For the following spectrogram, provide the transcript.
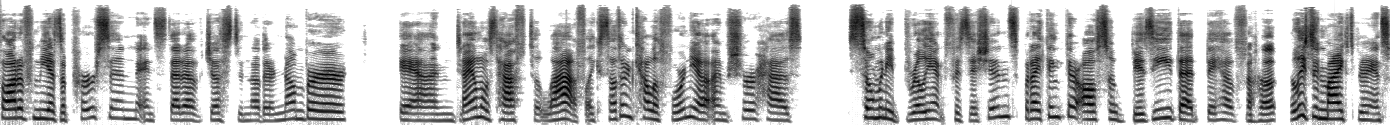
thought of me as a person instead of just another number. And I almost have to laugh. Like Southern California, I'm sure has so many brilliant physicians, but I think they're also busy that they have, uh-huh. at least in my experience,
